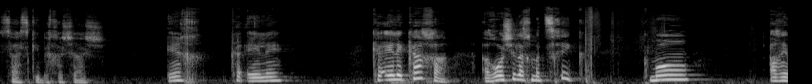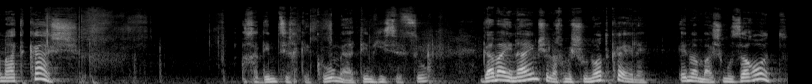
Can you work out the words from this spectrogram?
ססקי בחשש. איך כאלה, כאלה ככה, הראש שלך מצחיק, כמו ערימת קש. אחדים צחקקו, מעטים היססו. גם העיניים שלך משונות כאלה, הן ממש מוזרות.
